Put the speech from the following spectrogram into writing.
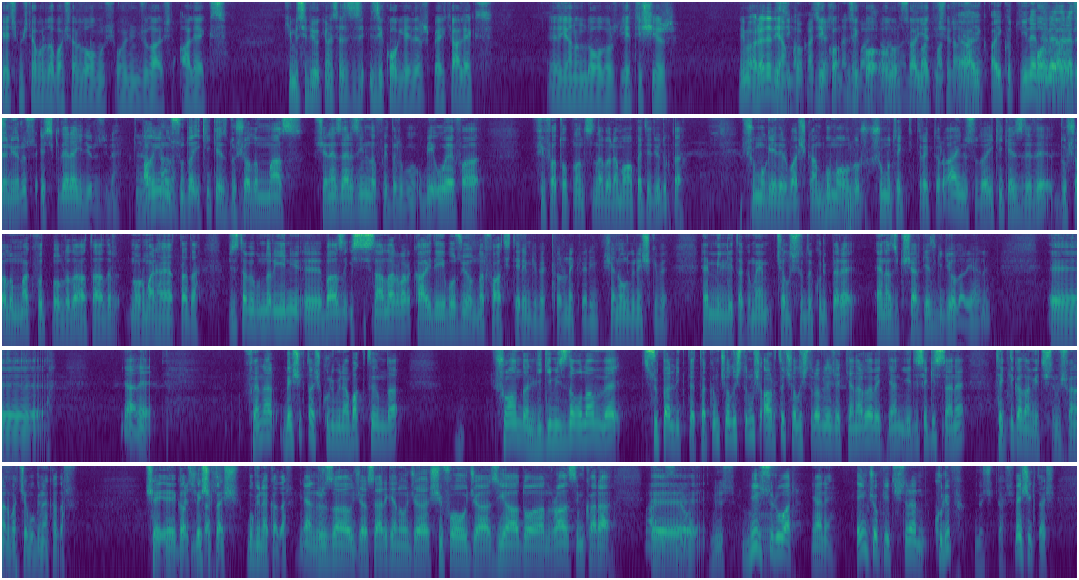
geçmişte burada başarılı olmuş oyuncular işte Alex. Kimisi diyor ki mesela Zico gelir. Belki Alex e, yanında olur, yetişir. Değil mi? Öyle de diyen Zico var. kaç Zico, yaşında acaba Zico şu anda? olursa Bir bakmak yetişir. lazım. Ya Yani Ay- Aykut yine Formula nerelere arası. dönüyoruz? Eskilere gidiyoruz yine. Evet. Aynı Tabii. suda iki kez duş alınmaz. Şenez Erzi'nin lafıdır bu. Bir UEFA FIFA toplantısında böyle muhabbet ediyorduk da. Şu mu gelir başkan, bu mu olur, şu mu teknik direktör? Aynı suda iki kez dedi duş alınmak futbolda da hatadır, normal hayatta da. Biz tabii bunları yeni e, bazı istisnalar var. Kaideyi bozuyor onlar. Fatih Terim gibi örnek vereyim. Şenol Güneş gibi. Hem milli takım hem çalıştırdığı kulüplere en az ikişer kez gidiyorlar yani. Ee, yani Fener Beşiktaş kulübüne baktığımda şu anda ligimizde olan ve Süper Lig'de takım çalıştırmış artı çalıştırabilecek kenarda bekleyen 7-8 tane teknik adam yetiştirmiş Fenerbahçe bugüne kadar. Şey e, Beşiktaş. Beşiktaş. bugüne kadar. Yani Rıza Hoca, Sergen Hoca, Şifo Hoca, Ziya Doğan, Rasim Kara Var, bir sürü e, var. bir sürü var. Yani en çok yetiştiren kulüp Beşiktaş. Beşiktaş.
